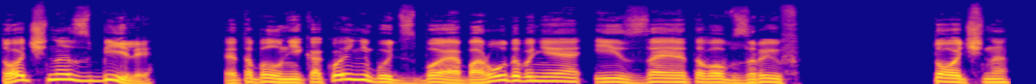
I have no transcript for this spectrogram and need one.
точно сбили. Это был не какой-нибудь сбой оборудования и из-за этого взрыв. Точно.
